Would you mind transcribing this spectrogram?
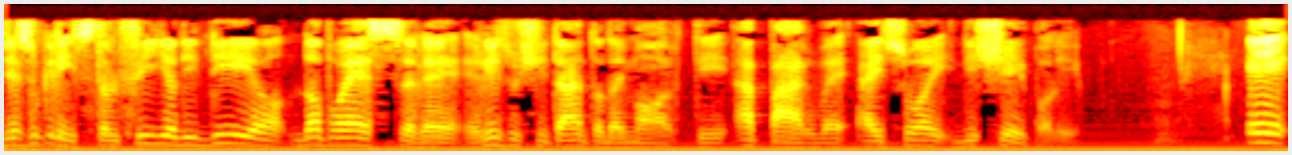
Gesù Cristo, il figlio di Dio, dopo essere risuscitato dai morti, apparve ai suoi discepoli e,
